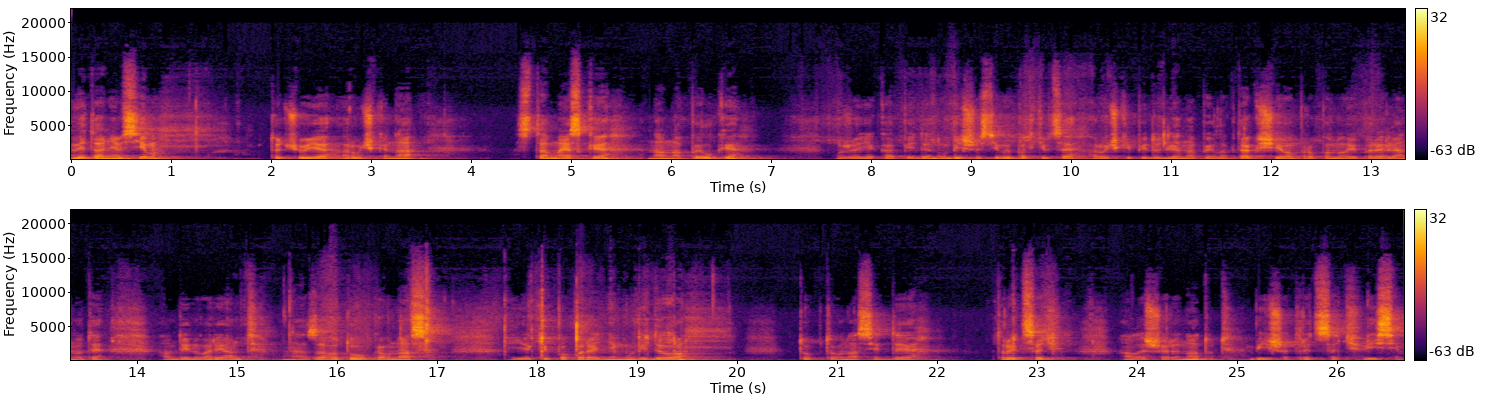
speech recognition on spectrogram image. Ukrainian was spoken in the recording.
Вітання всім. Точу я ручки на стамески, на напилки. Уже яка піде. Ну, в більшості випадків це ручки підуть для напилок. Так, ще вам пропоную переглянути один варіант. Заготовка в нас, як і в попередньому відео. Тобто у нас іде 30, але ширина тут більше 38.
